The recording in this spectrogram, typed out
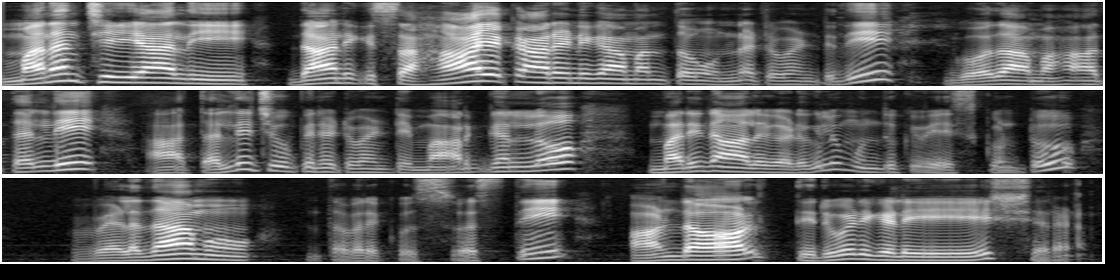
మనం చేయాలి దానికి సహాయకారిణిగా మనతో ఉన్నటువంటిది గోదా మహాతల్లి ఆ తల్లి చూపినటువంటి మార్గంలో మరి నాలుగు అడుగులు ముందుకు వేసుకుంటూ వెళదాము. అంతవరకు స్వస్తి. ఆండాళ్ తిరువడిగళే శరణం.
